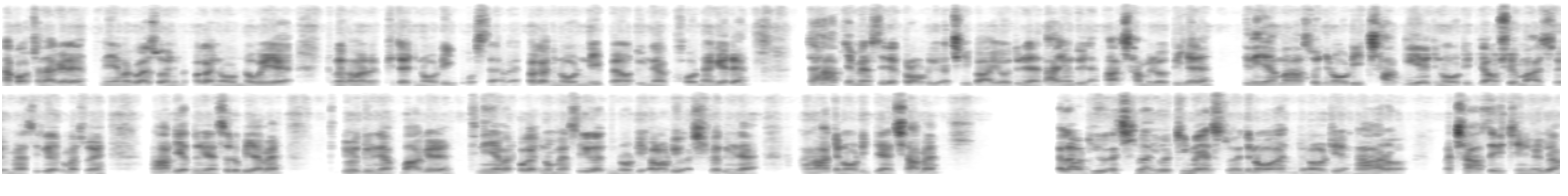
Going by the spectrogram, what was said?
နောက်ကောက်ချန်လာခဲ့တယ်နေရာမှာပဲဆိုရင်တစ်ဖက်ကကျွန်တော် Norway ရဲ့ဒုက္ခသမဖြစ်တဲ့ကျွန်တော်ဒီ Western ပဲတစ်ဖက်ကကျွန်တော် Nipan တို့ဒီနေခေါ်နိုင်ခဲ့တယ်ဒါအပြင် Man City Cloud အချီပါရောသူနေ Lion တွေငါချမယ်လို့သိရတယ်ဒီနေရာမှာဆိုကျွန်တော်တို့ဒီ Chucky ရဲ့ကျွန်တော်တို့ဒီပြောင်းရွှေ့မှာဆိုရင် Man City ကပြောမယ်ဆိုရင်ငါတရက်သူနေဆက်လုပ်ပြရမယ်ဒီလိုသူနေပါခဲ့တယ်ဒီနေရာမှာတစ်ဖက်ကကျွန်တော် Man City ကကျွန်တော်တို့ဒီ Cloud အချီပါသူနေငါကျွန်တော်တို့ဒီပြန်ချမယ် အဲ့လောက်ဒီအချီပါရောကြည့်မယ်ဆိုရင်ကျွန်တော်ကကျွန်တော်တို့ဒီငါကတော့မချစေချင်ကြဗျာ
